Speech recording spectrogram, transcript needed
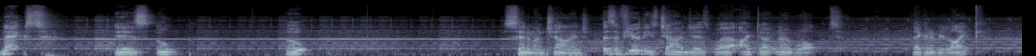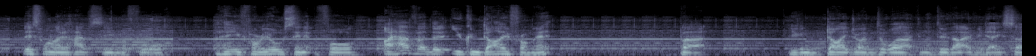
Next is oh oh cinnamon challenge. There's a few of these challenges where I don't know what they're going to be like. This one I have seen before. I think you've probably all seen it before. I have heard that you can die from it, but you can die driving to work, and I do that every day. So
